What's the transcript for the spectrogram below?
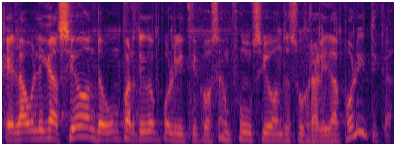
Que la obligación de un partido político es en función de su realidad política.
